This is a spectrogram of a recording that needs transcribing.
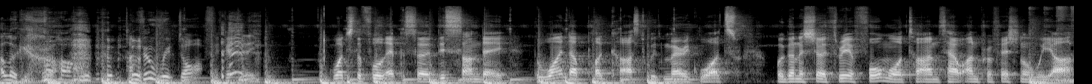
Oh, look, I feel ripped off, if anything. Watch the full episode this Sunday, the Wined Up podcast with Merrick Watts. We're going to show three or four more times how unprofessional we are.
